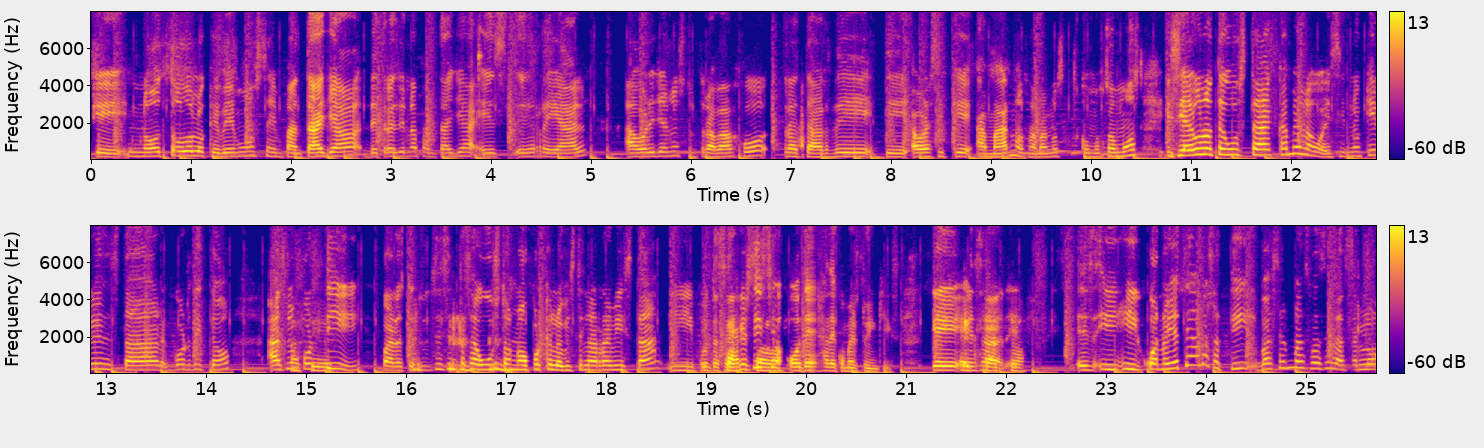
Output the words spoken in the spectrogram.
que no todo lo que vemos en pantalla, detrás de una pantalla, es, es real. Ahora ya nuestro trabajo tratar de, de, ahora sí que amarnos, amarnos como somos. Y si algo no te gusta, cámbialo, güey. Si no quieres estar gordito, hazlo Así por es. ti, para que tú te sientas a gusto, no porque lo viste en la revista y ponte a hacer ejercicio o deja de comer Twinkies. Que esa- Exacto. es- y, y cuando ya te amas a ti, va a ser más fácil hacerlo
